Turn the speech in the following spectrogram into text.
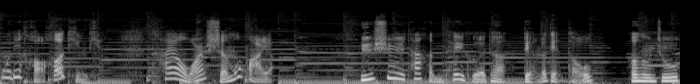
我得好好听听，他要玩什么花样。于是他很配合的点了点头，哼哼猪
